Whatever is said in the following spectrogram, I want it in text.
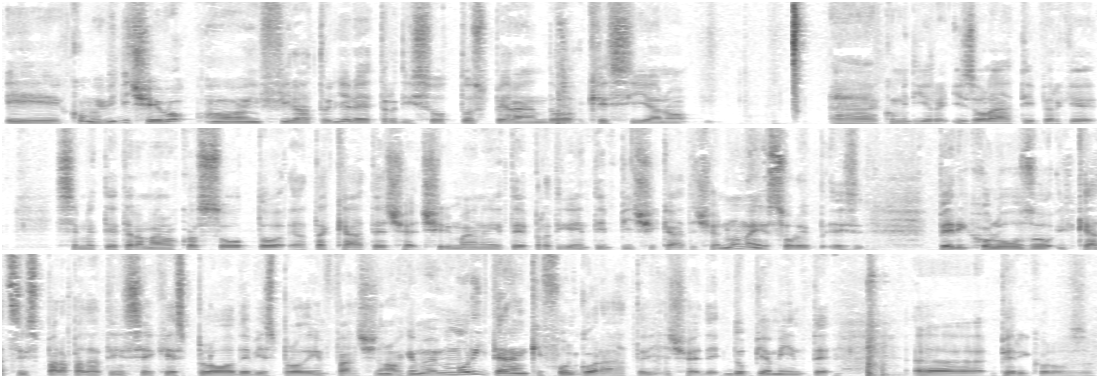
E come vi dicevo ho infilato gli elettrodi sotto sperando che siano eh, come dire isolati perché se mettete la mano qua sotto e attaccate cioè, ci rimanete praticamente impiccicati. Cioè non è solo pericoloso il cazzo di sparapatate in sé che esplode vi esplode in faccia. No che morite anche folgorati cioè doppiamente eh, pericoloso.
